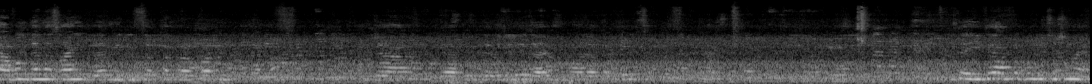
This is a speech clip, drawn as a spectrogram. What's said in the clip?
आपण त्यांना सांगितलं मी रिसर्च तक्रार पाठवून इथे आपलं पोलीस स्टेशन आहे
